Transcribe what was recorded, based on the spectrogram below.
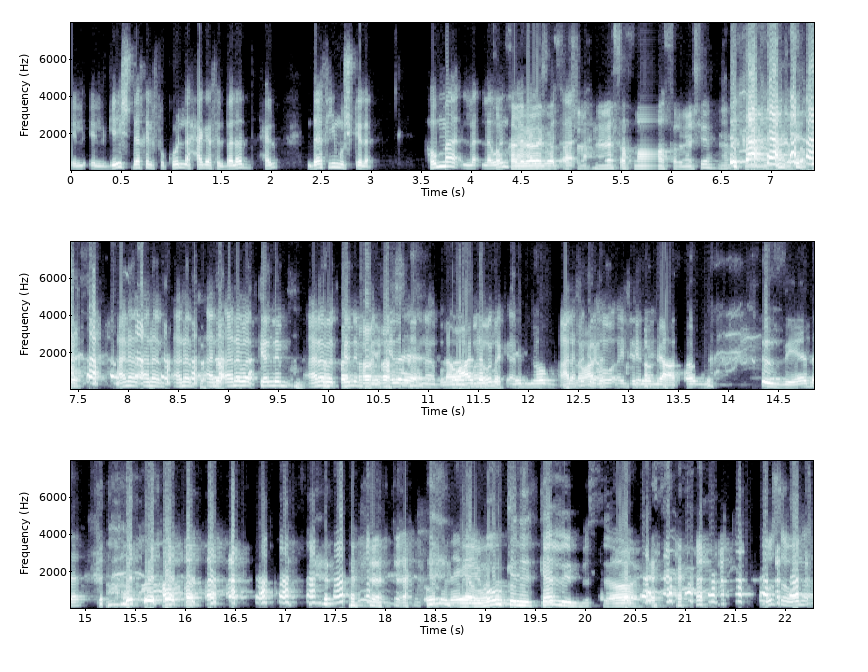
ال- الجيش داخل في كل حاجة في البلد حلو ده فيه مشكلة هم لو انت خلي بالك بس عشان إحنا لسه في مصر ماشي؟ يعني أنا أنا أنا أنا أنا بتكلم أنا بتكلم كده أنا لو بقول لك على عندك هو نوم يا عصام زيادة يعني ممكن نتكلم بس آه بص هو أنا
